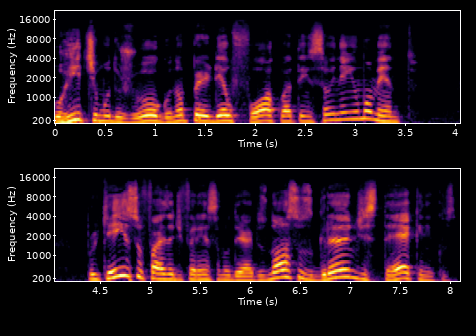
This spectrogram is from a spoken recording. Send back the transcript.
o ritmo do jogo, não perder o foco, a atenção em nenhum momento. Porque isso faz a diferença no derby. Os nossos grandes técnicos,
